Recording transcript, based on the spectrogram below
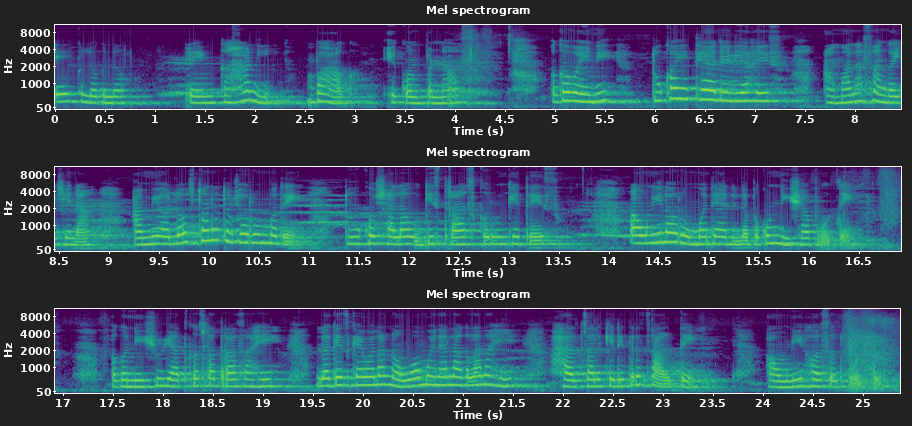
एक लग्न प्रेम कहाणी भाग एकोणपन्नास. अगं वहिनी तू का इथे आलेली आहेस? आम्हाला सांगायचे ना. आम्ही आलो असतो ना तुझ्या रूममध्ये तू कशाला उगीच त्रास करून घेतेस? अवनीला रूममध्ये आलेलं बघून निशा बोलते. अगं निशू यात कसला त्रास आहे? लगेच काय मला नववा महिना लागला नाही. हालचाल केली तर चालते. अवनी हसत बोलते.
